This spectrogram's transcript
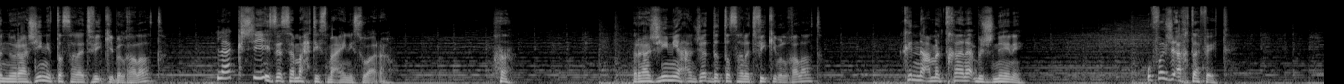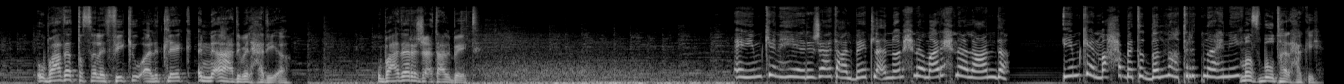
إنه راجيني اتصلت فيكي بالغلط؟ لك شي إذا سمحتي اسمعيني سوارة. ها. راجيني عن جد اتصلت فيكي بالغلط؟ كنا عم نتخانق بجنينة. وفجأة اختفت وبعدها اتصلت فيكي وقالت لك إني قاعدة بالحديقة. وبعدها رجعت على البيت. إيه يمكن هي رجعت على البيت لأنه نحن ما رحنا لعندها. يمكن ما حبت تضل ناطرتنا هنيك. مزبوط هالحكي.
